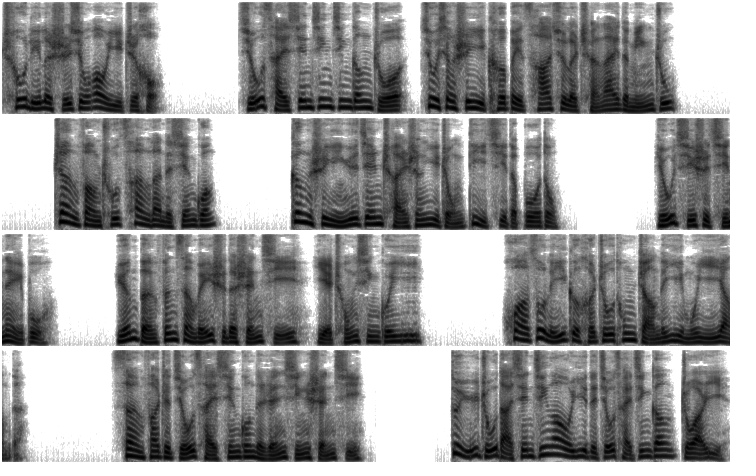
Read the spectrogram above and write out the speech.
抽离了师兄奥义之后，九彩仙金金刚镯就像是一颗被擦去了尘埃的明珠，绽放出灿烂的仙光，更是隐约间产生一种地气的波动，尤其是其内部。原本分散为十的神奇也重新归一，化作了一个和周通长得一模一样的、散发着九彩仙光的人形神奇。对于主打仙金奥义的九彩金刚镯而言，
